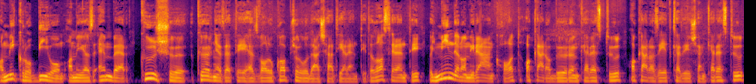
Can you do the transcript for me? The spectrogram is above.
a mikrobiom, ami az ember külső környezetéhez való kapcsolódását jelenti. Az azt jelenti, hogy minden, ami ránk hat, akár a bőrön keresztül, akár az étkezésen keresztül,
